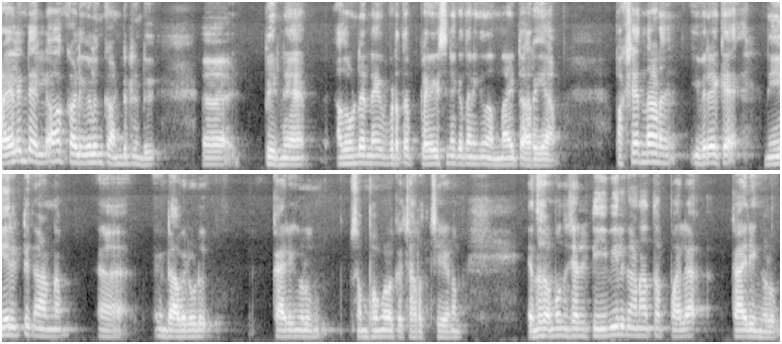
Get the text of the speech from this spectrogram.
റയലിന്റെ എല്ലാ കളികളും കണ്ടിട്ടുണ്ട്. പിന്നെ അതുകൊണ്ട് തന്നെ ഇവിടുത്തെ പ്ലേയേഴ്സിനെയൊക്കെ തനിക്ക് നന്നായിട്ട് അറിയാം. പക്ഷേ എന്താണ് ഇവരെയൊക്കെ നേരിട്ട് കാണണം ഉണ്ട് അവരോട് കാര്യങ്ങളും സംഭവങ്ങളൊക്കെ ചർച്ച ചെയ്യണം എന്താ സംഭവം എന്ന് വെച്ചാൽ ടി വിയിൽ കാണാത്ത പല കാര്യങ്ങളും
